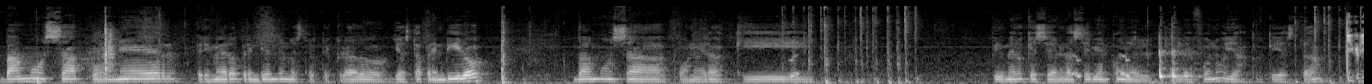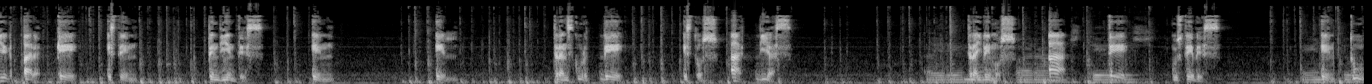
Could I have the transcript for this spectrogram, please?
Vamos a poner, primero prendiendo nuestro teclado, ya está prendido. Vamos a poner aquí, primero que se enlace bien con el teléfono, ya creo que ya está. Y para que estén pendientes en el transcurso de estos ah, días. Traeremos a te ustedes en tu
